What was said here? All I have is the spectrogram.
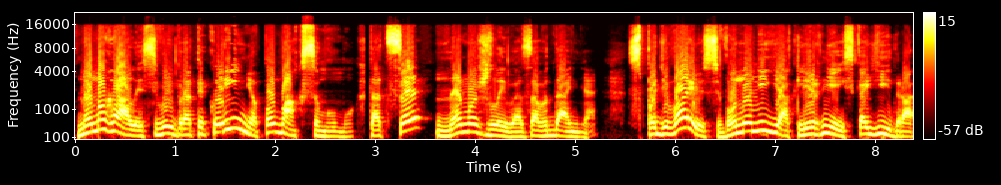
Намагались вибрати коріння по максимуму, та це неможливе завдання. Сподіваюсь, воно ніяк лірнейська гідра,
